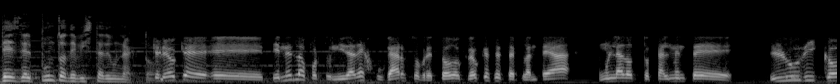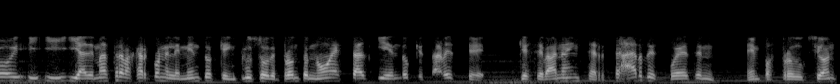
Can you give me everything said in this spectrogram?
desde el punto de vista de un actor? Creo que eh, tienes la oportunidad de jugar, sobre todo. Creo que se te plantea un lado totalmente lúdico y, y- y además trabajar con elementos que incluso de pronto no estás viendo, que sabes que, que se van a insertar después en, en postproducción.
